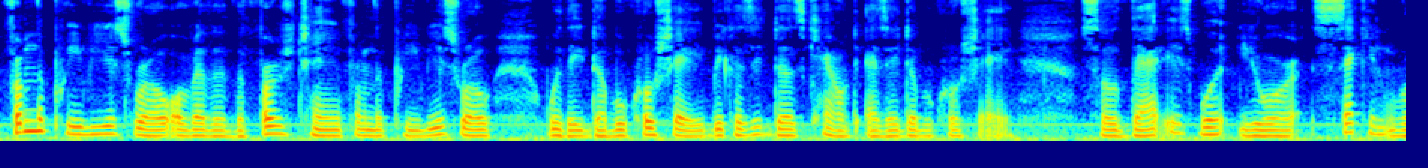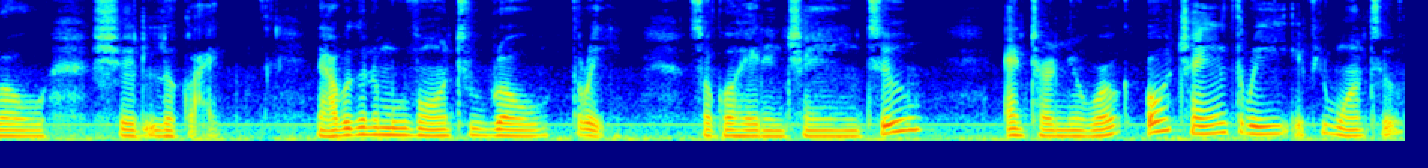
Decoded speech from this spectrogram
from the previous row, or rather the first chain from the previous row with a double crochet because it does count as a double crochet. So that is what your second row should look like. Now we're going to move on to row three. So go ahead and chain two and turn your work or chain three if you want to.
